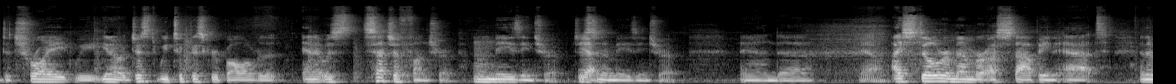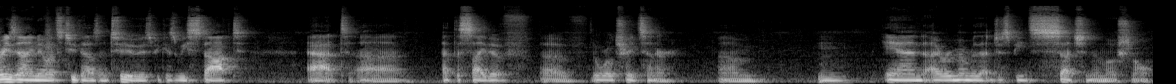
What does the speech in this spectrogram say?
Detroit. We you know just we took this group all over the and it was such a fun trip, amazing trip, just Yeah. an amazing trip. And uh, yeah, I still remember us stopping at, and the reason I know it's 2002 is because we stopped at uh, at the site of of the World Trade Center. Um, and I remember that just being such an emotional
